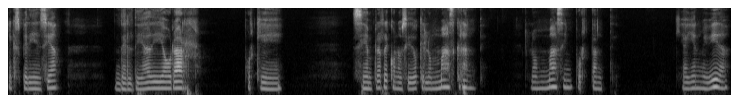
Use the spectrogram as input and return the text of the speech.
experiencia del día a día orar, porque siempre he reconocido que lo más grande, lo más importante que hay en mi vida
